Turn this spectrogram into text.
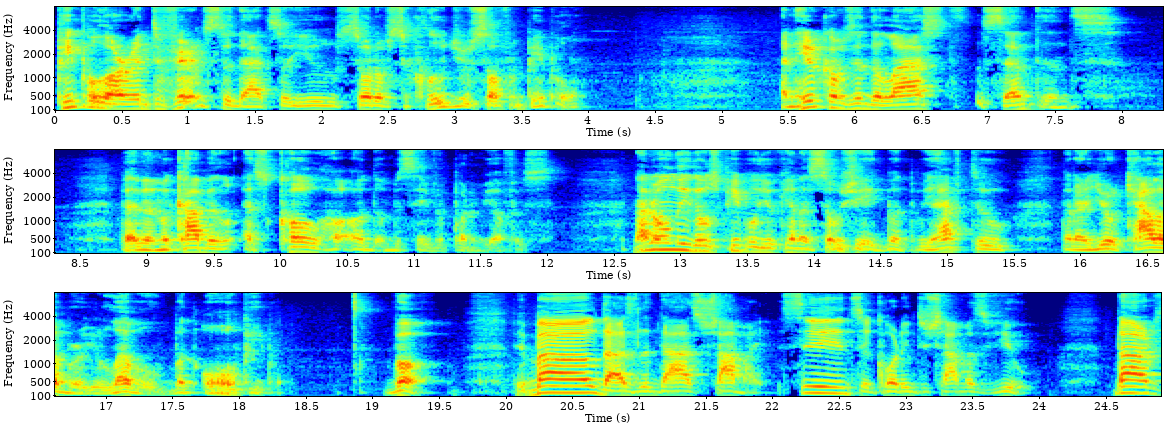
people are interference to that, so you sort of seclude yourself from people. And here comes in the last sentence. Not only those people you can associate, but we have to that are your caliber, your level, but all people. But since according to Shammai's view, a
